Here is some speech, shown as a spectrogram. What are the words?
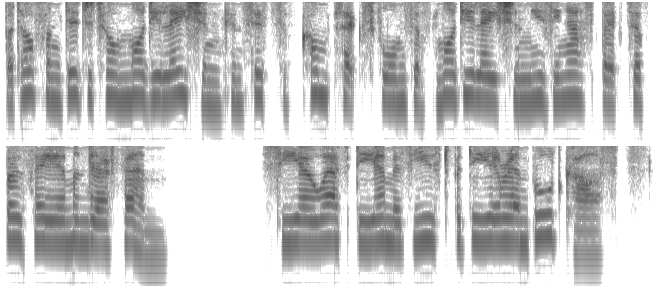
but often digital modulation consists of complex forms of modulation using aspects of both AM and FM. COFDM is used for DRM broadcasts.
